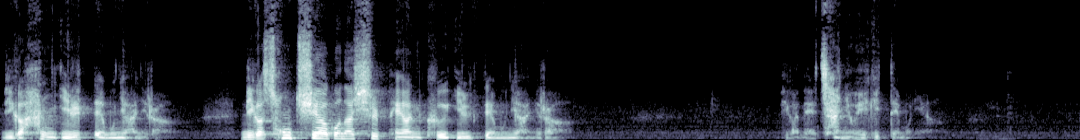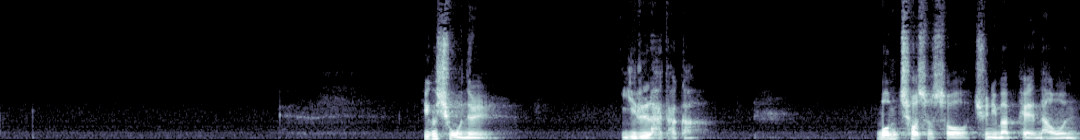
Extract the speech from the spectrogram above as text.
네가 한 일 때문이 아니라 네가 성취하거나 실패한 그 일 때문이 아니라 네가 내 자녀이기 때문이야. 이것이 오늘 일을 하다가 멈춰서서 주님 앞에 나온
